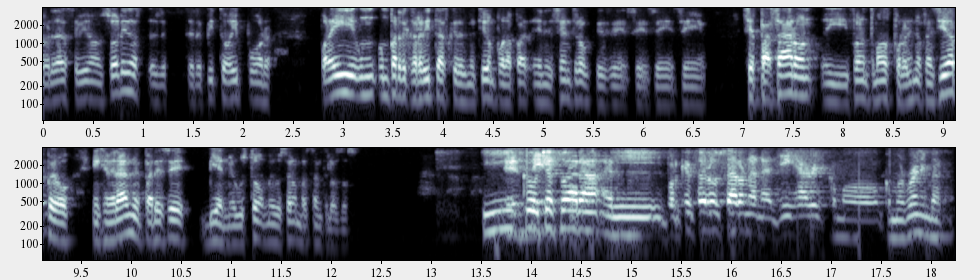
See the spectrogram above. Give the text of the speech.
verdad se vieron sólidos. Te, repito, hoy por, por ahí un, par de carreritas que les metieron en el centro que se, se, se pasaron y fueron tomados por la línea ofensiva, pero en general me parece bien, me gustó, me gustaron bastante los dos. Y este, Coach Azuara, el, ¿por qué solo usaron a Najee Harris como, como running back?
